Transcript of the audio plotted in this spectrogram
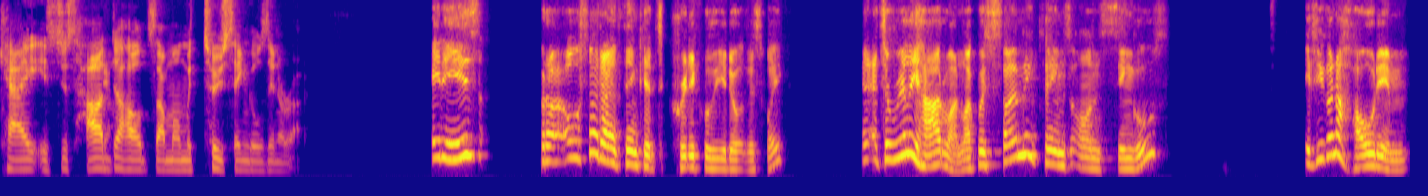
k is just hard to hold someone with two singles in a row. It is, but I also don't think it's critical that you do it this week. It's a really hard one. Like with so many teams on singles, if you're going to hold him,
